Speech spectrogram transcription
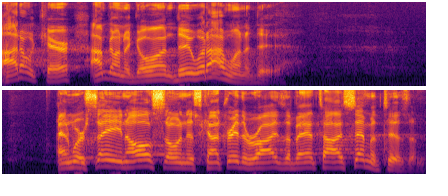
I don't care. I'm going to go on and do what I want to do. And we're seeing also in this country the rise of anti Semitism.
